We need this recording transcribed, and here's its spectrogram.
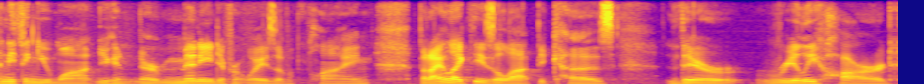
anything you want. You can. There are many different ways of applying, but I like these a lot because they're really hard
